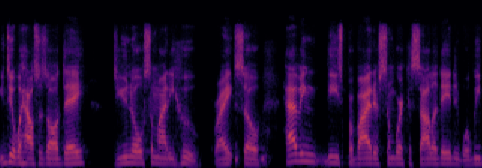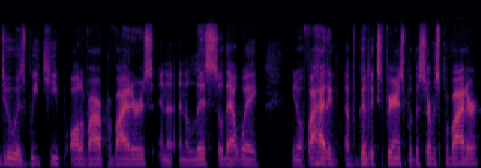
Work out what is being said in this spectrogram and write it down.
you deal with houses all day. Do you know somebody who? Right. So having these providers somewhere consolidated, what we do is we keep all of our providers in a, in a list so that way, you know, if I had a, a good experience with the service provider,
